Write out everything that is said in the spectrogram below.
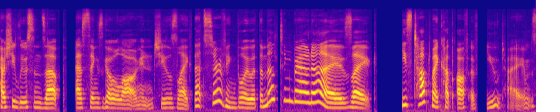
how she loosens up as things go along. And she was like, that serving boy with the melting brown eyes. Like, he's topped my cup off a few times,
